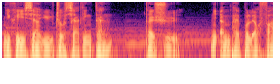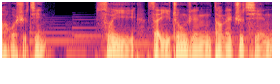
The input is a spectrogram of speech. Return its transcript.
你可以向宇宙下订单，但是你安排不了发货时间，所以在意中人到来之前，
